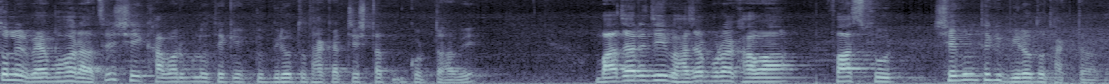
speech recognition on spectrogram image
তেলের ব্যবহার আছে, সেই খাবারগুলো থেকে একটু বিরত থাকার চেষ্টা করতে হবে। বাজারে যে ভাজা পোড়া খাওয়া ফাস্ট ফুড সেগুলো থেকে বিরত থাকতে হবে।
